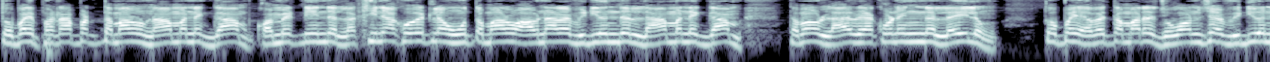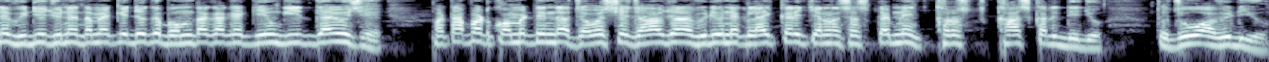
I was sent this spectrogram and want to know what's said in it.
તો ભાઈ, ફટાફટ તમારું નામ અને ગામ કોમેન્ટની અંદર લખી નાખો એટલે હું તમારું આવનારા વિડીયો અંદર નામ અને ગામ તમારું લાઈવ રેકોર્ડિંગ અંદર લઈ લઉં તો ભાઈ હવે તમારે જોવાનું છે આ વિડીયો અને વિડીયો જોઈને તમે કહેજો કે ભમતા કાકે કેવું ગીત ગાયું છે ફટાફટ કોમેન્ટની અંદર અવશ્ય જણાવજો અને વિડીયોને એક લાઈક કરી ચેનલ સબસ્ક્રાઈબને ખાસ કરી દેજો તો જુઓ આ વિડીયો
